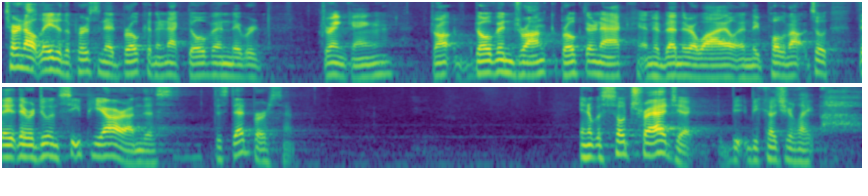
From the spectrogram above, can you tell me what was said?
turned out later, the person had broken their neck, dove in. They were drinking drunk, dove in drunk, broke their neck, and had been there a while, and they pulled them out. So they, they were doing CPR on this, this dead person. And it was so tragic because you're like, oh.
